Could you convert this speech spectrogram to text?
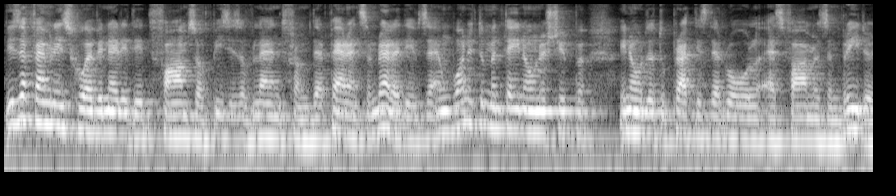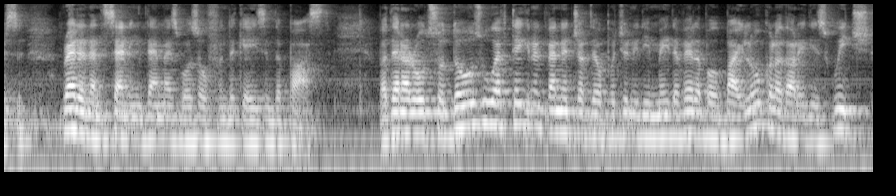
These are families who have inherited farms or pieces of land from their parents and relatives and wanted to maintain ownership in order to practice their role as farmers and breeders, rather than selling them as was often the case in the past. But there are also those who have taken advantage of the opportunity made available by local authorities, which,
